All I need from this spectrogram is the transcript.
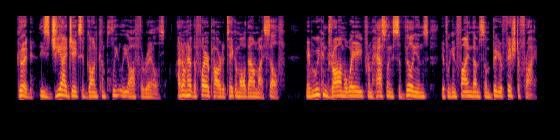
Good. These GI Jakes have gone completely off the rails. I don't have the firepower to take them all down myself. Maybe we can draw them away from hassling civilians if we can find them some bigger fish to fry.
